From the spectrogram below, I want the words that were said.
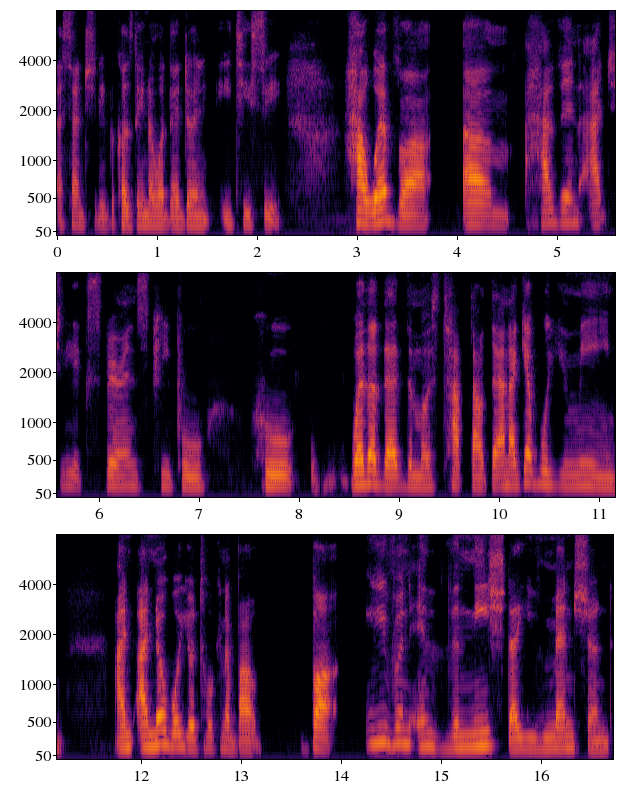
essentially because they know what they're doing etc however um having actually experienced people who whether they're the most tapped out there and i get what you mean. I, I know what you're talking about but even in the niche that you've mentioned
